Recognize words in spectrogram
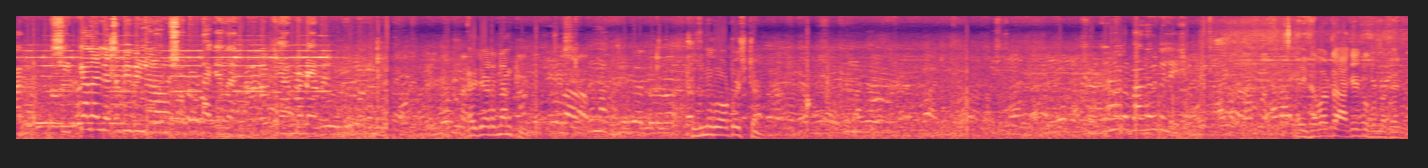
আর শীতকালে হলে তো বিভিন্ন রকম সবজি থাকে যায় মানে এই জায়গাটার নাম কি? সুজনগর অটো স্ট্যান্ড সুন্দর বাজার গেলেই সবজি এই খাবারটা আগে কখনো খাইনি।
